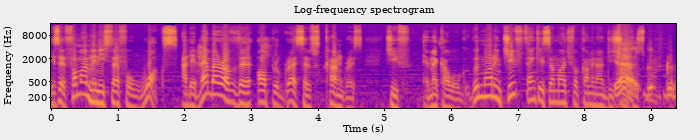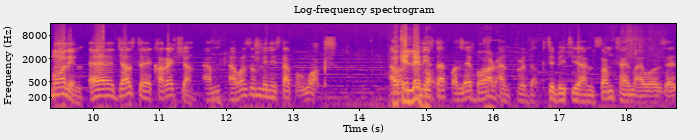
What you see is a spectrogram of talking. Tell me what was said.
is a former minister for works and a member of the All Progressives Congress, Chief Emeka Wogu. Good morning, Chief. Thank you so much for coming on the yeah, show this good, morning. good morning. Uh, just a correction. I'm, I wasn't minister for works. I Okay, was labor. minister for labor right. and productivity, and sometime I was a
